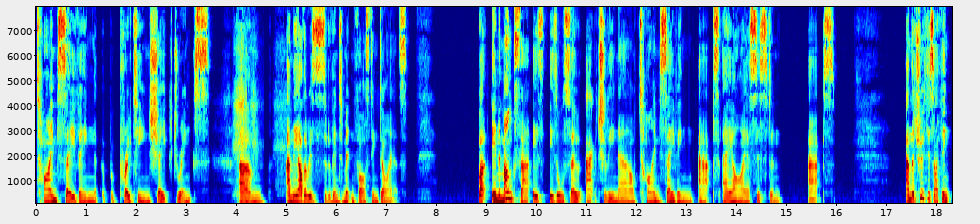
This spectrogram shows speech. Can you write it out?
time saving protein shake drinks, um, and the other is sort of intermittent fasting diets. But in amongst that is is also actually now time saving apps, AI assistant apps. And the truth is, I think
